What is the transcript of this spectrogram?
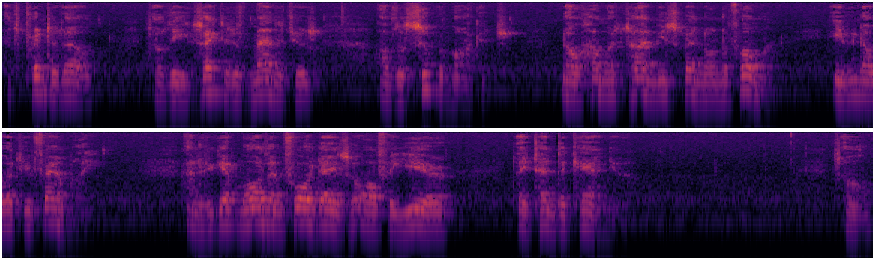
It's printed out. So the executive managers of the supermarkets know how much time you spend on the phone, even though it's your family. And if you get more than four days off a year, they tend to can you. So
